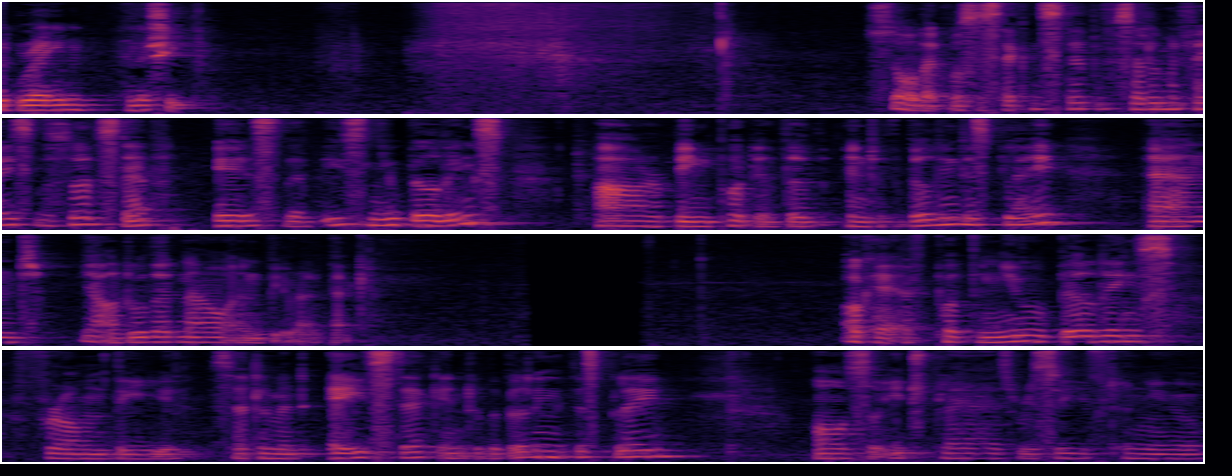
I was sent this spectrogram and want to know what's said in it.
a grain and the sheep. So that was the second step of the settlement phase. The third step is that these new buildings are being put into, into the building display, and yeah, I'll do that now and be right back. Okay, I've put the new buildings from the settlement A stack into the building display. Also, each player has received a new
